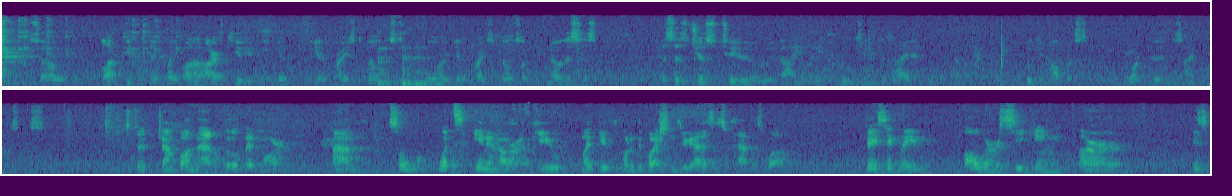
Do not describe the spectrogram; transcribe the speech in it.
Um, So a lot of people think like, well, RFQ, you're gonna get, get a price to build this school or get a price to build something. No, this is, this is just to evaluate who can design it, uh, who can help us work through the design process. just to jump on that a little bit more. Um, so what's in an RFQ might be one of the questions you guys have as well. Basically, all we're seeking are, is,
